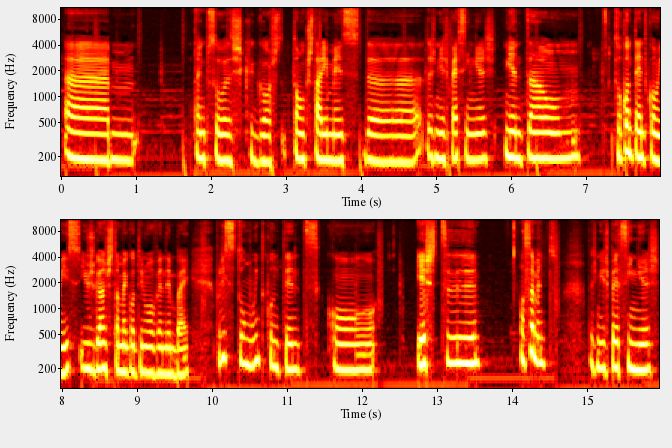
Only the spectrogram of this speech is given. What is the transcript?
Uh, tenho pessoas que gostam, estão a gostar imenso das minhas pecinhas e então estou contente com isso. E os ganchos também continuam a vender bem. Por isso estou muito contente com este lançamento das minhas pecinhas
